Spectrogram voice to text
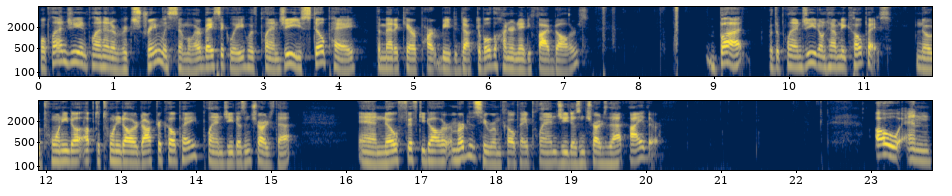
Well, Plan G and Plan N are extremely similar. Basically, with Plan G, you still pay the Medicare Part B deductible, the $185. But with the Plan G, you don't have any copays. No 20 up to $20 doctor copay. Plan G doesn't charge that. And no $50 emergency room copay. Plan G doesn't charge that either. Oh, and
